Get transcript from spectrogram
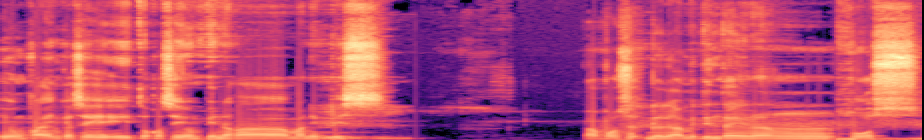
yung fine kasi ito kasi yung pinaka manipis. Tapos gagamit din tayo ng hose.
